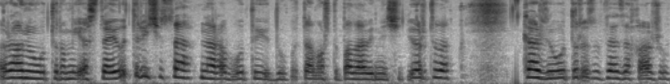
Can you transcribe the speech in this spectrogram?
Рано утром я стою три часа, на работу иду, потому что половина четвертого. Каждое утро сюда захожу.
